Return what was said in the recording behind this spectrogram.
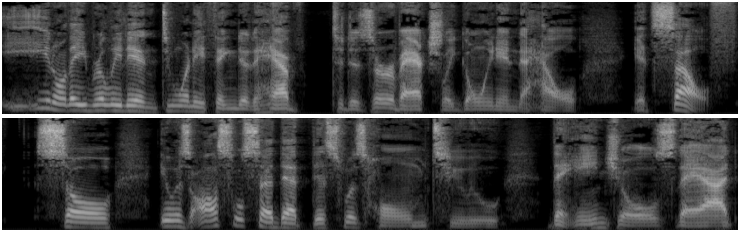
you know, they really didn't do anything to have to deserve actually going into hell itself. So it was also said that this was home to the angels that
